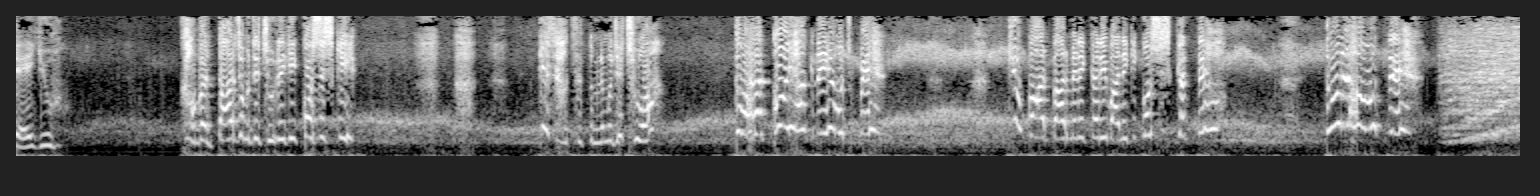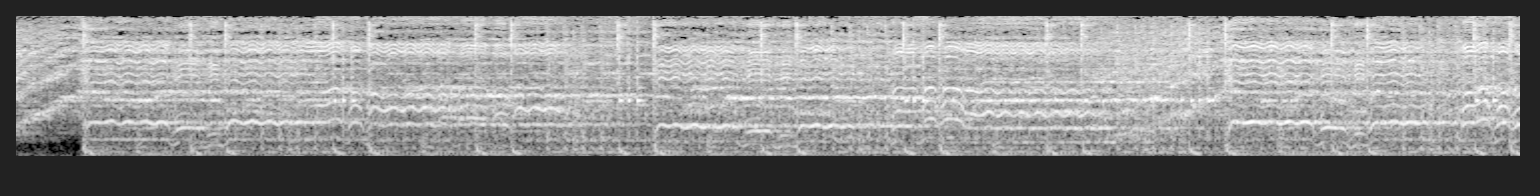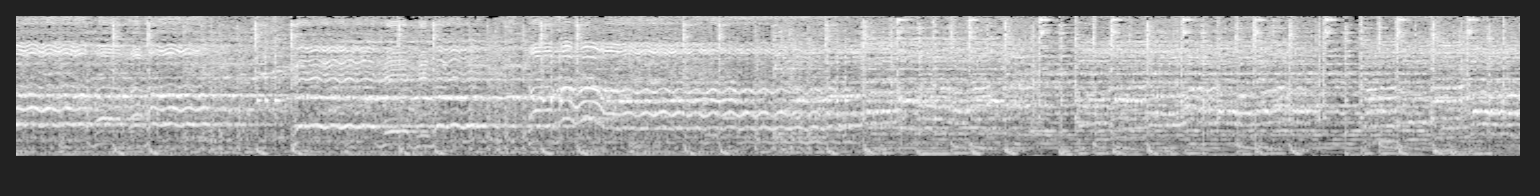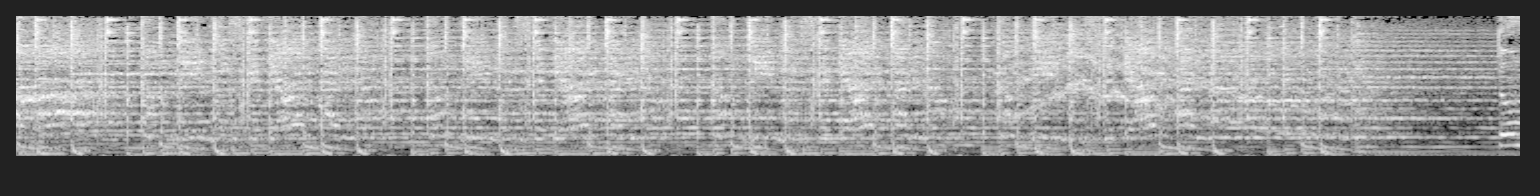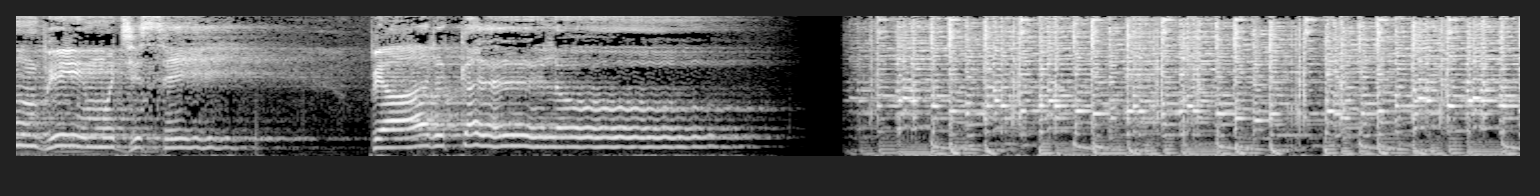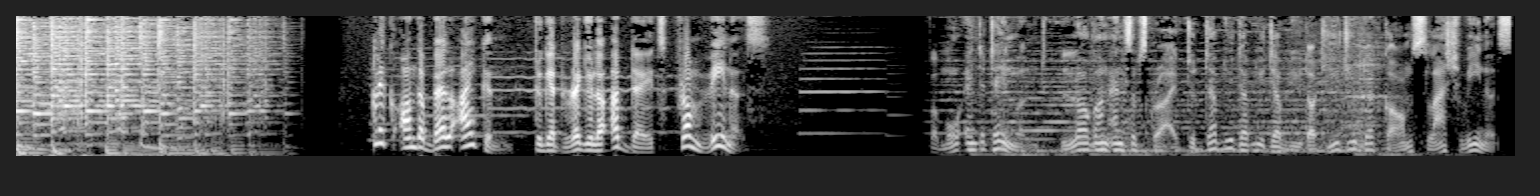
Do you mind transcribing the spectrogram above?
डे यू खबरदार जो मुझे छूने की कोशिश की। किस हक से तुमने मुझे छुआ? तुम्हारा कोई हक नहीं है मुझ पे। क्यों बार बार मेरे करीब आने की कोशिश करते हो? दूर रहो मुझसे। मुझसे प्यार कर लो Click on the bell icon to get regular updates from Venus. For more entertainment, log on and subscribe to www.youtube.com slash Venus.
